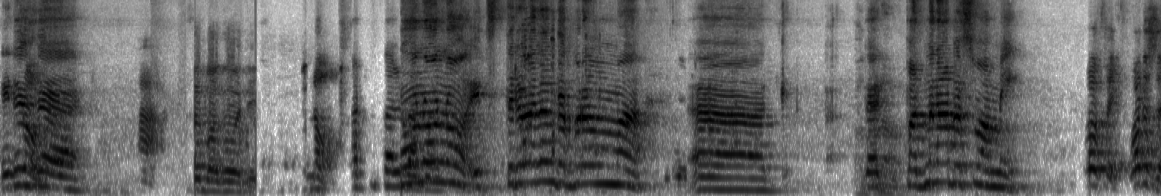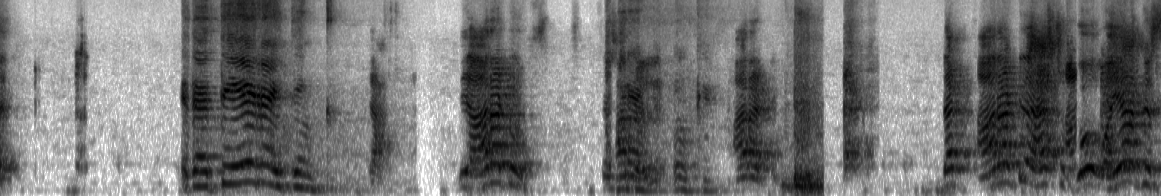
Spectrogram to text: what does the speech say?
It is. Uh, Bhagavati. no, Attukal no, no, Bhagavati. no. It's Thiruvananthapuram. Uh, uh, that Padmanabha Swami. perfect. What is that? The Ther, I think. Yeah. The Aratu. Aratu, okay. Aratu. That Aratu has to go via this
